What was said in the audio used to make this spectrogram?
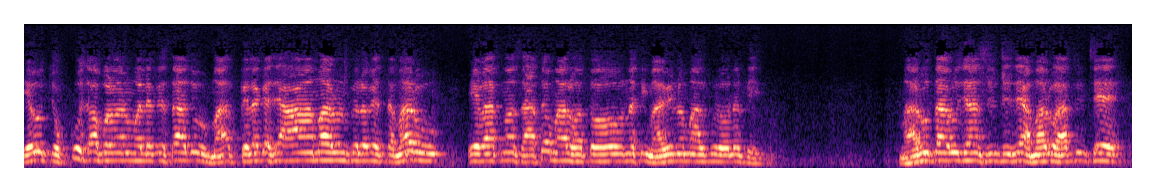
એવું ચોખ્ખું સાંભળવાનું મળે તે સાચું. પેલા કહે છે આ અમારું પેલો કહે તમારું. એ વાતમાં સાચો માલ હોતો નથી મહાવીરનો માલ પૂરો નથી. મારું તારું જ્યાં સુધી છે અમારું હાથું છે.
